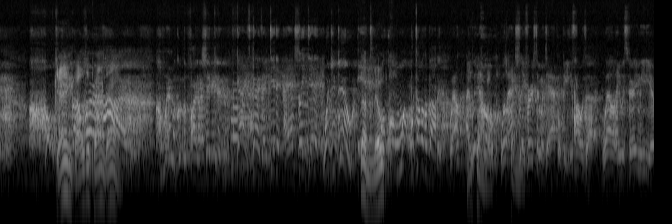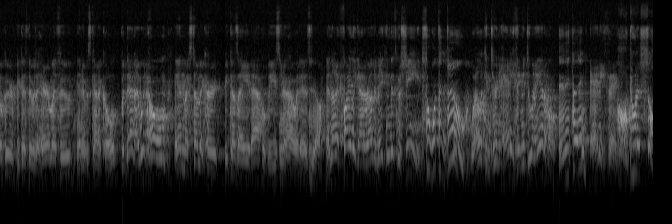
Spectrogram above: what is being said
it. Okay, Dang, Bowser, calm down. Where am I going to find chicken? I actually did it. What'd you do? That milk. Well, what, what, tell us about it. Well, I went home. it's Well, actually, first I went to Applebee's. How was that? Well, it was very mediocre because there was a hair in my food and it was kind of cold. But then I went home and my stomach hurt because I ate Applebee's. You know how it is. Yeah. And then I finally got around to making this machine. So what's it do? Well, it can turn anything into an animal. Anything? Anything. Oh, dude, that's so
